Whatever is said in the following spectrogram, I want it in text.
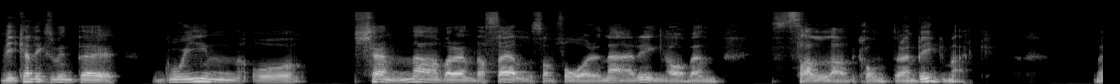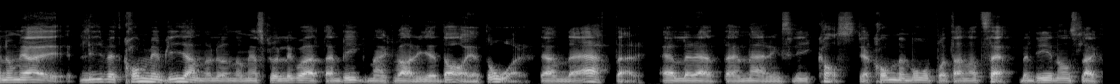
vi kan liksom inte gå in och känna varenda cell som får näring av en sallad kontra en Big Mac. Men om jag, livet kommer bli annorlunda om jag skulle gå och äta en Big Mac varje dag i ett år. Det enda jag äter. Eller äta en näringsrik kost. Jag kommer må på ett annat sätt. Men det är någon slags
